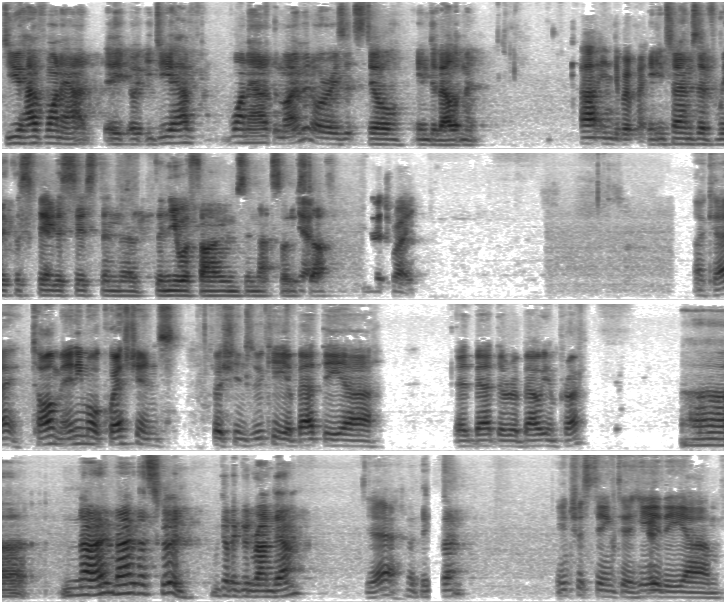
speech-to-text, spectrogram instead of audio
Do you have one out? Uh, do you have one out at the moment, or is it still in development? Uh, in development. In terms of with the speed yeah. assist and the, the newer foams and that sort of yeah, stuff. That's right. Okay, Tom. Any more questions for Shunsuke about the uh, about the Rebellion Pro? Uh, no, no, that's good. We got a good rundown. Yeah, I think so. Interesting to hear the um,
